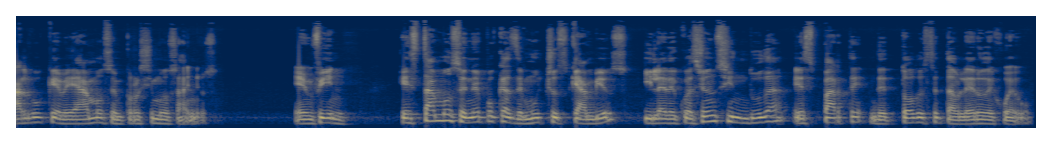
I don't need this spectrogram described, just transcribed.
algo que veamos en próximos años. En fin, Estamos en épocas de muchos cambios y la adecuación sin duda es parte de todo este tablero de juego.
